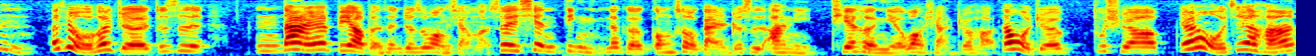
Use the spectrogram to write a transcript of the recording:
嗯，而且我会觉得就是。嗯，当然，因为 BL 本身就是妄想嘛，所以限定那个攻受感觉就是啊，你贴合你的妄想就好。但我觉得不需要，因为我记得好像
